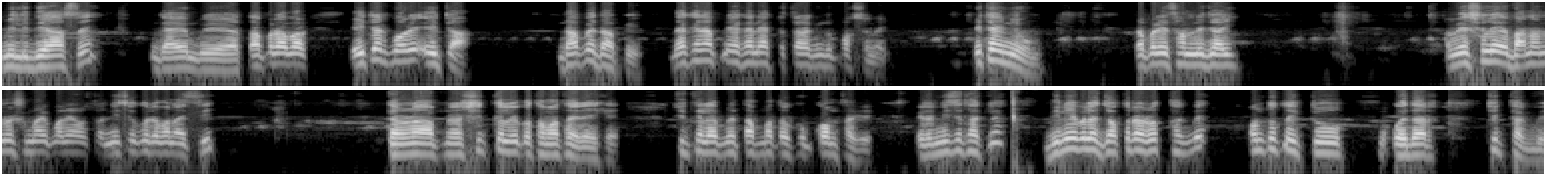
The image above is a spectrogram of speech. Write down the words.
মিলি দেওয়া আছে, গায়ে তারপরে আবার এইটার পরে এইটা। ধাপে ধাপে। দেখেন আপনি এখানে একটা চারা কিন্তু পচে নাই। এটাই নিয়ম। তারপরে সামনে যাই। আমি আসলে বানানোর সময় পরে নিচে করে বানাইছি। কেননা আপনার শীতকালের কথা মাথায় রেখে। শীতকালে আপনার তাপমাত্রা খুব কম থাকে। এটা নিচে থাকলে দিনের বেলা যতটা রোদ থাকবে, অন্তত একটু ওয়েদার ঠিক থাকবে।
